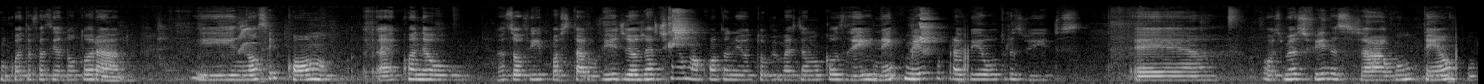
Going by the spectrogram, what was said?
enquanto eu fazia doutorado. E não sei como, aí quando eu resolvi postar o vídeo, eu já tinha uma conta no YouTube, mas eu nunca usei, nem mesmo para ver outros vídeos. É, os meus filhos já há algum tempo,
